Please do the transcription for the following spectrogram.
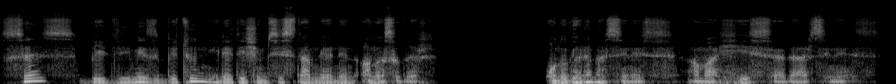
Ses, bildiğimiz bütün iletişim sistemlerinin anasıdır. Onu göremezsiniz ama hissedersiniz.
